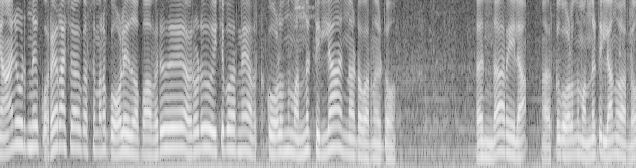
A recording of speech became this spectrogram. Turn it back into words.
ഞാനിവിടുന്ന് കുറേ പ്രാവശ്യം കസ്റ്റമറെ കോൾ ചെയ്തു. അപ്പോൾ അവർ അവരോട് ചോദിച്ചപ്പോൾ പറഞ്ഞേ അവർക്ക് കോളൊന്നും വന്നിട്ടില്ല എന്നാട്ടോ പറഞ്ഞു കേട്ടോ. എന്താ അറിയില്ല. അവർക്ക് കോളൊന്നും വന്നിട്ടില്ല എന്ന് പറഞ്ഞു.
